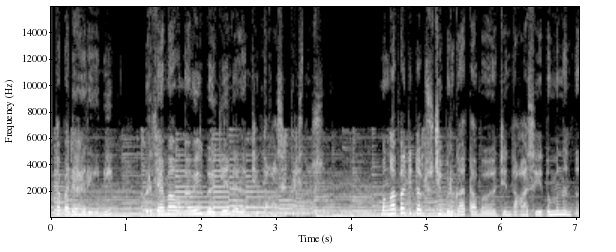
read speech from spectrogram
Kita pada hari ini bertema mengambil bagian dalam cinta kasih Kristus. Mengapa kitab suci berkata bahwa cinta kasih itu menuntut?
